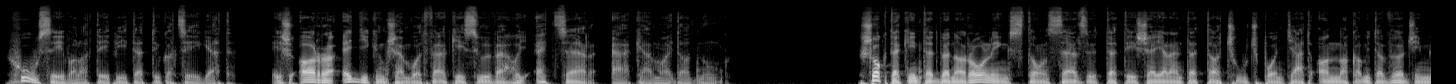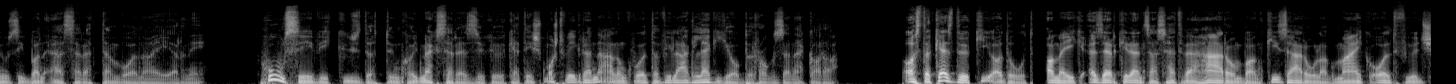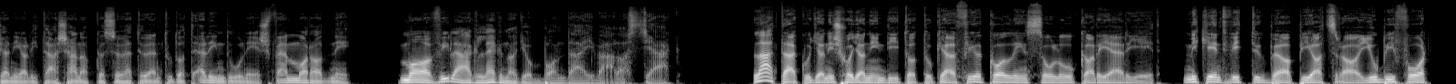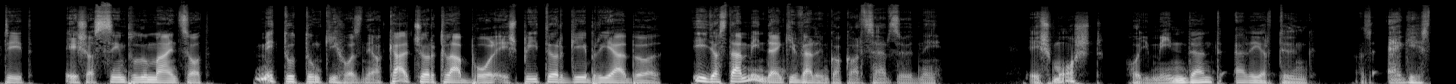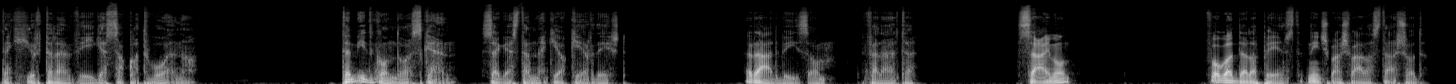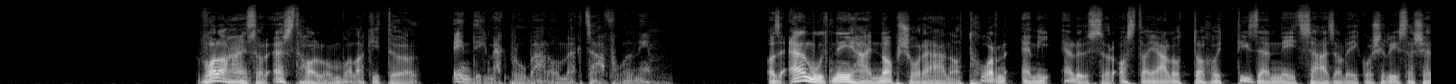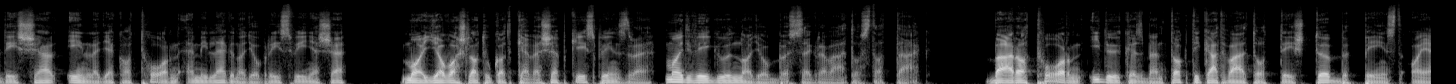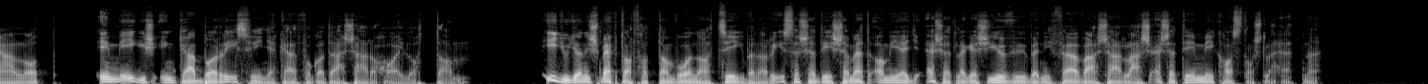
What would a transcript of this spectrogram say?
Húsz év alatt építettük a céget, és arra egyikünk sem volt felkészülve, hogy egyszer el kell majd adnunk. Sok tekintetben a Rolling Stone szerződtetése jelentette a csúcspontját annak, amit a Virgin Musicban el szerettem volna érni. Húsz évig küzdöttünk, hogy megszerezzük őket, és most végre nálunk volt a világ legjobb rockzenekara. Azt a kezdő kiadót, amelyik 1973-ban kizárólag Mike Oldfield zsenialitásának köszönhetően tudott elindulni és fennmaradni, ma a világ legnagyobb bandái választják. Látták ugyanis, hogyan indítottuk el Phil Collins szóló karrierjét, miként vittük be a piacra a UB40-t és a Simple Minds-ot, mit tudtunk kihozni a Culture Clubból és Peter Gabrielből, így aztán mindenki velünk akart szerződni. És most, hogy mindent elértünk, az egésznek hirtelen vége szakadt volna. Te mit gondolsz, Ken? Szegeztem neki a kérdést. Rád bízom, felelte. Simon? Fogadd el a pénzt, nincs más választásod. Valahányszor ezt hallom valakitől, mindig megpróbálom megcáfolni. Az elmúlt néhány nap során a Torn Emi először azt ajánlotta, hogy 14 os részesedéssel én legyek a Torn Emi legnagyobb részvényese, majd javaslatukat kevesebb készpénzre, majd végül nagyobb összegre változtatták. Bár a Torn időközben taktikát váltott és több pénzt ajánlott, én mégis inkább a részvények elfogadására hajlottam. Így ugyanis megtarthattam volna a cégben a részesedésemet, ami egy esetleges jövőbeni felvásárlás esetén még hasznos lehetne.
